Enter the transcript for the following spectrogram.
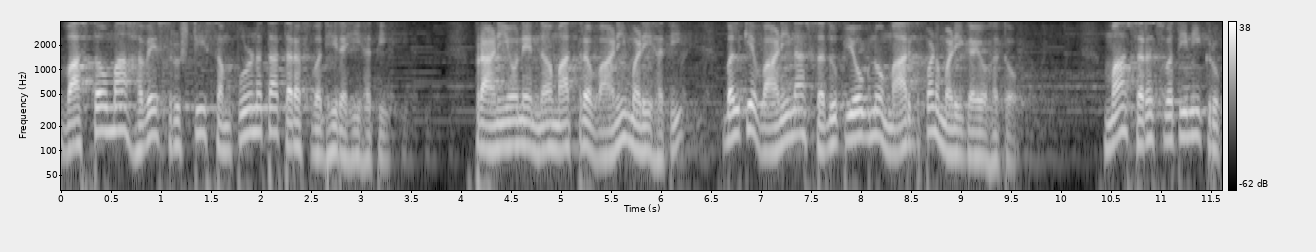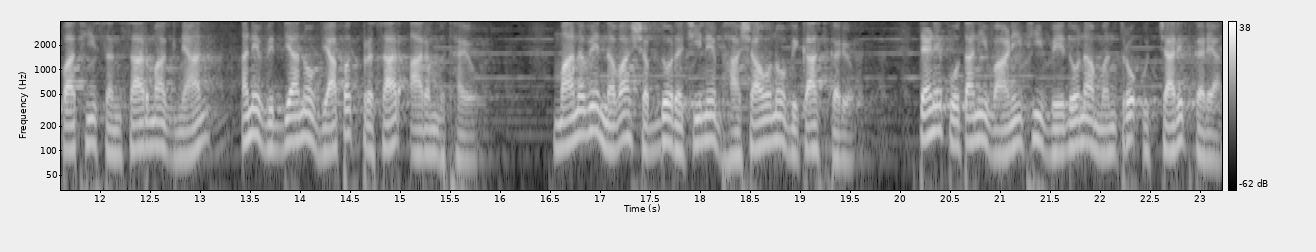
વાસ્તવમાં હવે સૃષ્ટિ સંપૂર્ણતા તરફ વધી રહી હતી. પ્રાણીઓને ન માત્ર વાણી મળી હતી બલકે વાણીના સદુપયોગનો માર્ગ પણ મળી ગયો હતો. માં સરસ્વતીની કૃપાથી સંસારમાં જ્ઞાન અને વિદ્યાનો વ્યાપક પ્રસાર આરંભ થયો. માનવે નવા શબ્દો રચીને ભાષાઓનો વિકાસ કર્યો. તેણે પોતાની વાણીથી વેદોના મંત્રો ઉચ્ચારિત કર્યા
